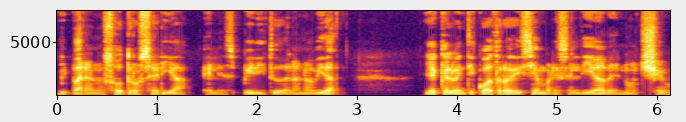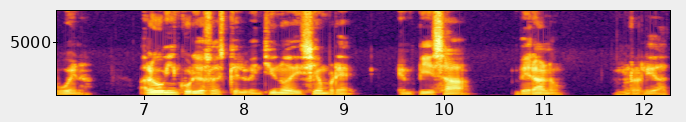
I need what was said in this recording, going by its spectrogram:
y para nosotros sería el espíritu de la Navidad ya que el 24 de diciembre es el día de Nochebuena. Algo bien curioso es que el 21 de diciembre empieza verano, en realidad,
